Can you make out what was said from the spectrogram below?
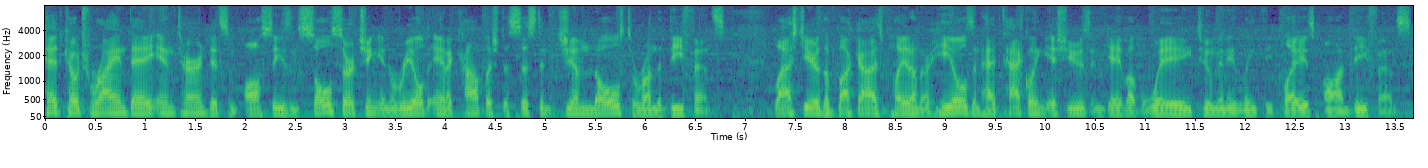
Head coach Ryan Day, in turn, did some offseason soul searching and reeled in accomplished assistant Jim Knowles to run the defense. Last year, the Buckeyes played on their heels and had tackling issues and gave up way too many lengthy plays on defense.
